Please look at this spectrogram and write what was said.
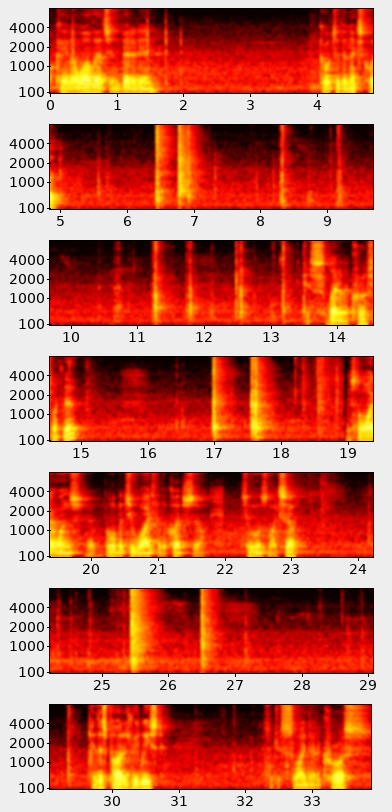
Okay, now while that's embedded in, go to the next clip Just slide it across like that. Just the wider ones a little bit too wide for the clips, so tools like so. Okay, this part is released. So just slide that across.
